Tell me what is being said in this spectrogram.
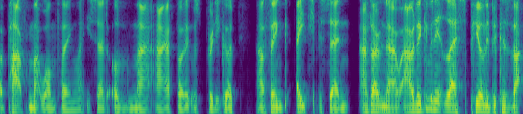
apart from that one thing, like you said. Other than that, I thought it was pretty good. And I think 80%, I don't know, I would have given it less purely because that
